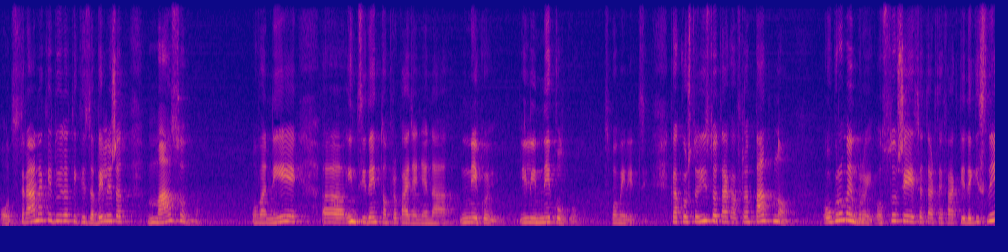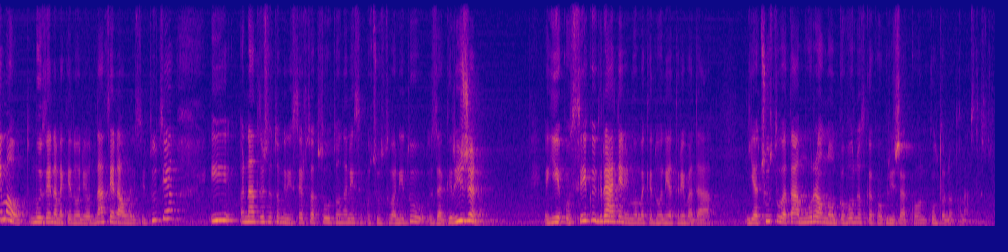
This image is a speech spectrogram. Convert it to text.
од страна ќе дојдат и ќе забележат масовно. Ова не е а, инцидентно пропаѓање на некој или неколку споменици. Како што исто така фрапантно огромен број од 160 артефакти да ги снема од Музеј на Македонија, од национална институција, и надлежното министерство апсолутно да не се почувствува ниту загрижено. Иако секој граѓанин во Македонија треба да ја чувствува таа морална одговорност како грижа кон културното наследство.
